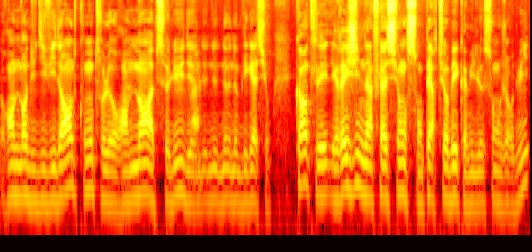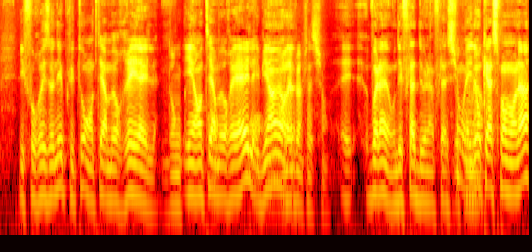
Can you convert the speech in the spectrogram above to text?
rendement du dividende contre le rendement absolu d'une obligation. Quand les, régimes d'inflation sont perturbés comme ils le sont aujourd'hui, il faut raisonner plutôt en termes réels. Donc, et en termes réels, eh bien, on euh, l'inflation. Voilà, on déflate de l'inflation. Et donc à ce moment-là,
